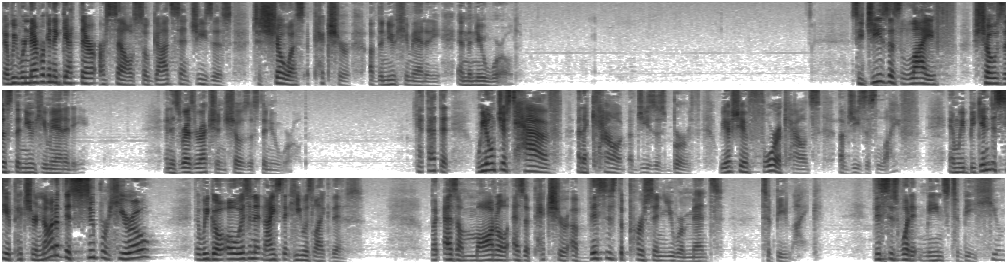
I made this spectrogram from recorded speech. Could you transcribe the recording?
that we were never going to get there ourselves. So God sent Jesus to show us a picture of the new humanity and the new world. See, Jesus' life shows us the new humanity, and his resurrection shows us the new world. Yet that that we don't just have an account of Jesus' birth. We actually have four accounts of Jesus' life. And we begin to see a picture not of this superhero that we go, oh, isn't it nice that he was like this? But as a model, as a picture of this is the person you were meant to be like. This is what it means to be human.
